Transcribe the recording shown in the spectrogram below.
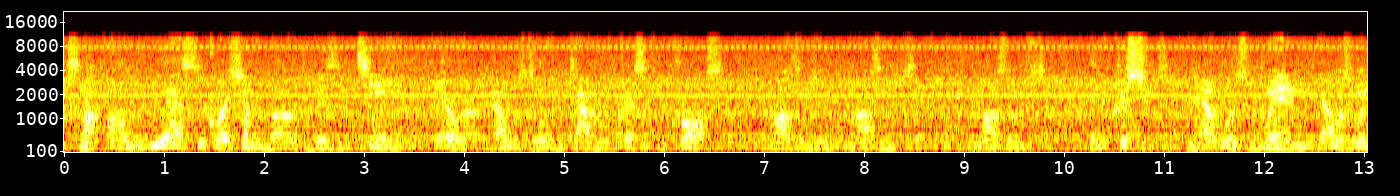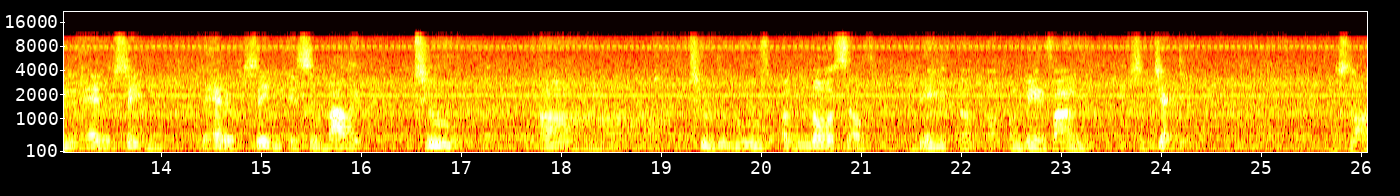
It's not. Um, you asked the question about the Byzantine era, that was during the time of the Crescent and Cross. Muslims and Muslims, Muslims and the Christians. Yeah. That was when that was when the head of Satan, the head of Satan is symbolic to uh, to the rules of the lower self being uh, uh, um, being finally subjected. Islam.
